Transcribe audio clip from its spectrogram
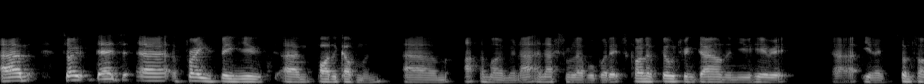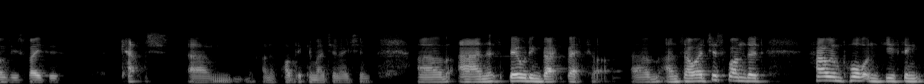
Um, so there's a phrase being used um, by the government um, at the moment at a national level, but it's kind of filtering down, and you hear it. Uh, you know, sometimes these phrases catch um, kind of public imagination, um, and it's building back better. Um, and so I just wondered, how important do you think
